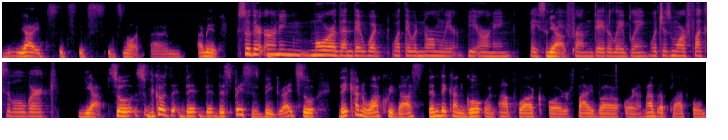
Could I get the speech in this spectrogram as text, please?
Yeah, it's it's it's it's not. Um, I mean, so they're earning more than they would what they would normally be earning, basically, yeah. from data labeling, which is more flexible work. Yeah. So, so because the, the, the space is big, right? So they can work with us, then they can go on Upwork or Fiverr or another platform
